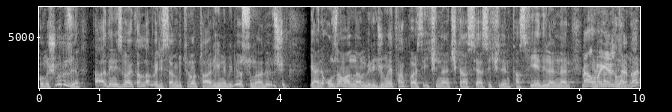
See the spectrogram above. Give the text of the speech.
konuşuyoruz ya. Ta Deniz Baykal'dan beri sen bütün o tarihini biliyorsun Nade Özışık. Yani o zamandan beri Cumhuriyet Halk Partisi içinden çıkan siyasetçilerin tasfiye edilenler, Ben ona geleceğim. kalanlar,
